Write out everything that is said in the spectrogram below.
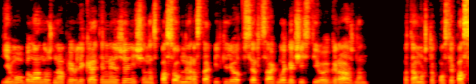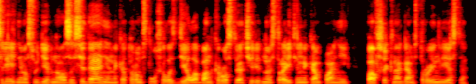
Ему была нужна привлекательная женщина, способная растопить лед в сердцах благочестивых граждан. Потому что после последнего судебного заседания, на котором слушалось дело о банкротстве очередной строительной компании, павшей к ногам стройинвеста,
